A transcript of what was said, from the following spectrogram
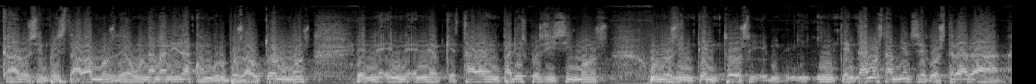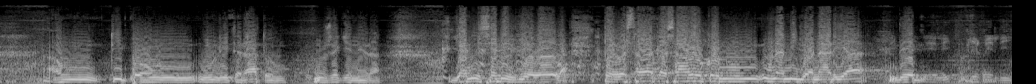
Claro, siempre estábamos de alguna manera con grupos autónomos. En, el que estaba en París, pues hicimos unos intentos, intentamos también secuestrar a, un tipo, un, un literato, no sé quién era, ya ni sé ni quién era, pero estaba casado con una millonaria de Pirelli,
